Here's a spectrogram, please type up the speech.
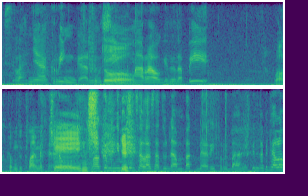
istilahnya kering kan, musim Betul. kemarau gitu. Hmm. Tapi Welcome to climate change. welcome ini mungkin salah satu dampak dari perubahan iklim. Tapi kalau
